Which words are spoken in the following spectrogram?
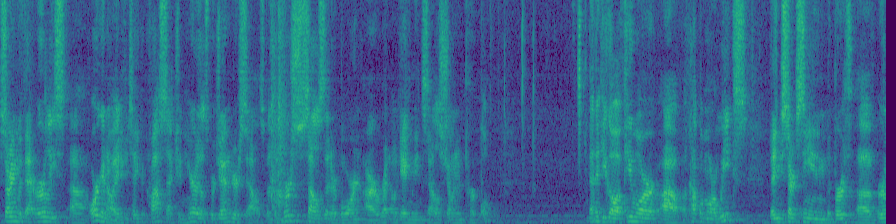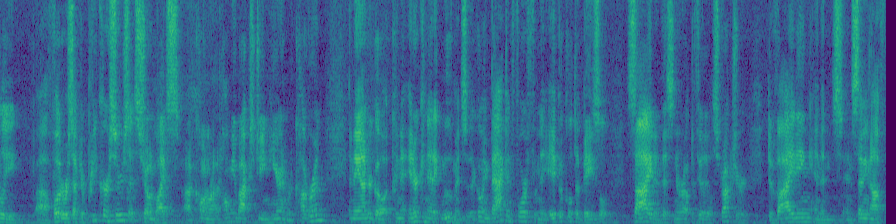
starting with that early uh, organoid, if you take a cross section, here are those progenitor cells. But the first cells that are born are retinal ganglion cells, shown in purple. Then if you go a few more, uh, a couple more weeks, then you start seeing the birth of early uh, photoreceptor precursors, as shown by uh, cone rod homeobox gene here and recoverin, and they undergo interkinetic movement. So they're going back and forth from the apical to basal side of this neuroepithelial structure, dividing and then and sending off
